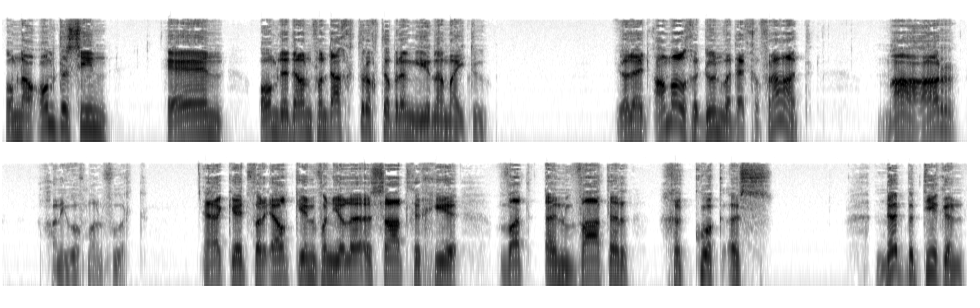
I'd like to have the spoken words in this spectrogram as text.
om na om te sien en om dit dan vandag terug te bring hier na my toe. Julle het almal gedoen wat ek gevra het, maar gaan die hoofman voort. Ek het vir elkeen van julle 'n saad gegee wat in water gekook is. Dit beteken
